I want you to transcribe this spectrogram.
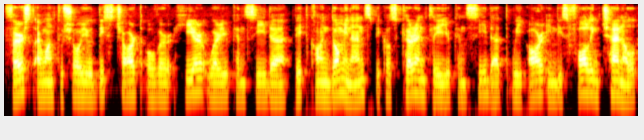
first I want to show you this chart over here where you can see the Bitcoin dominance because currently you can see that we are in this falling channel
